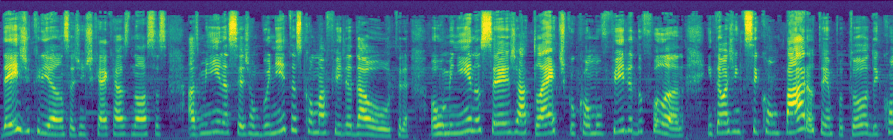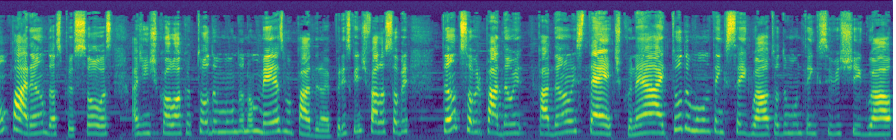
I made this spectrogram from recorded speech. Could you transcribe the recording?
Desde criança, a gente quer que as nossas as meninas sejam bonitas como a filha da outra, ou o menino seja atlético como o filho do fulano. Então a gente se compara o tempo todo e comparando as pessoas, a gente coloca todo mundo no mesmo padrão. É por isso que a gente fala sobre tanto sobre padrão, padrão estético, né? Ai, todo mundo tem que ser igual, todo mundo tem que se vestir igual,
